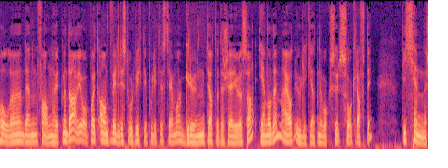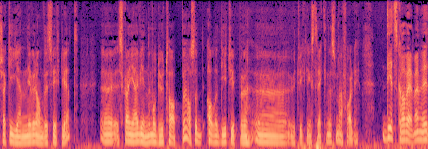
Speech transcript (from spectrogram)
holde den fanen høyt. Men da er vi over på et annet veldig stort, viktig politisk tema. Grunnen til at dette skjer i USA, en av dem er jo at ulikhetene vokser så kraftig. De kjenner seg ikke igjen i hverandres virkelighet. Skal jeg vinne, må du tape. Altså alle de type utviklingstrekkene som er farlige. Dit skal vi. Men vi,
